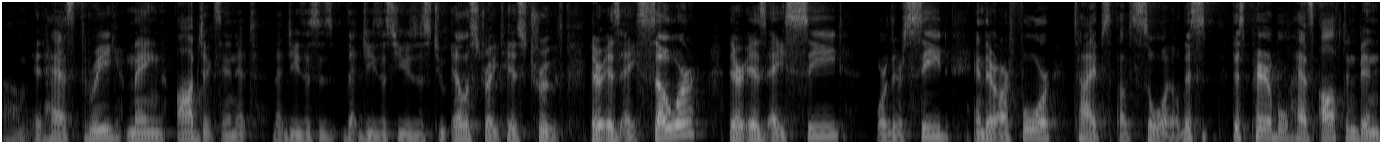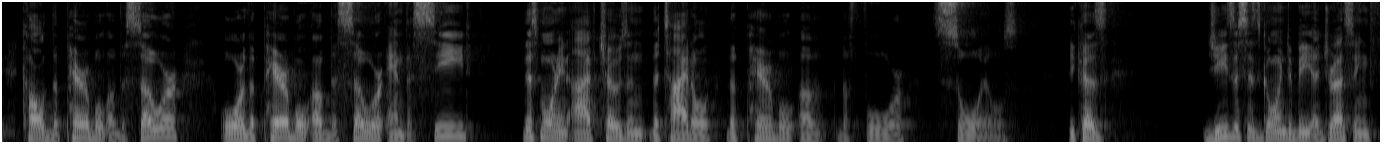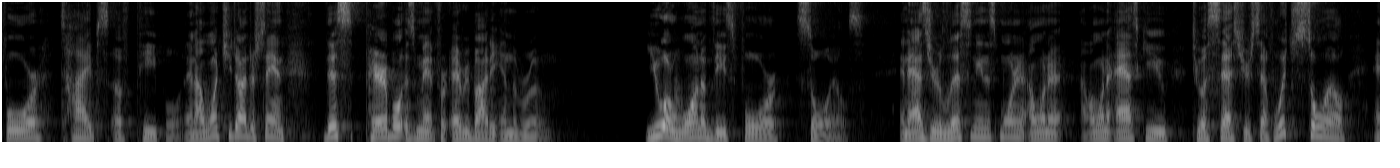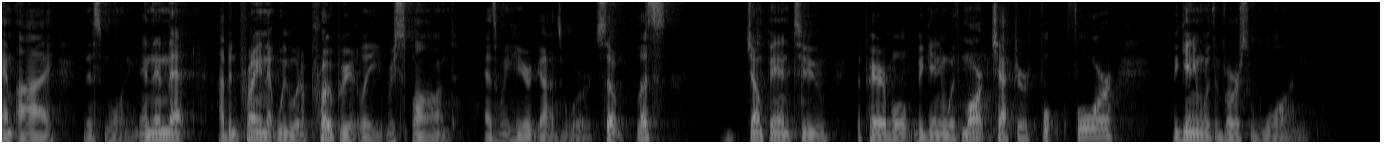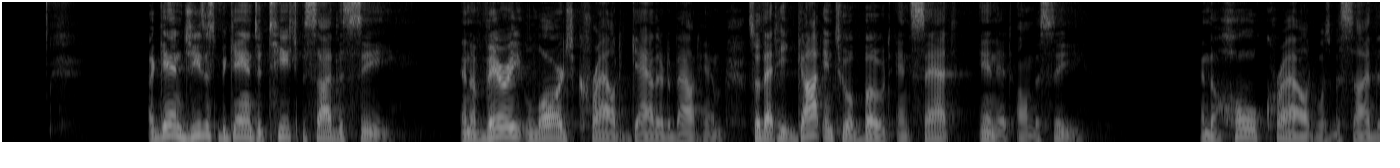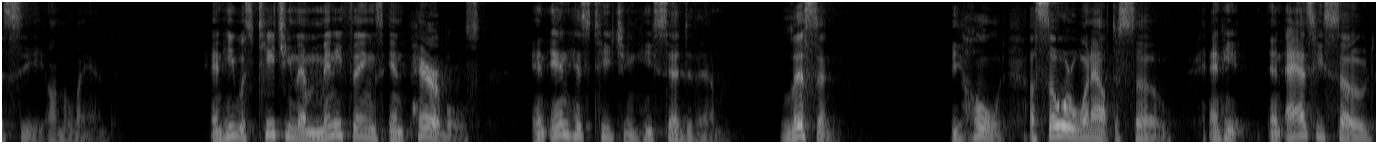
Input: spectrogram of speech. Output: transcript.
Um, it has three main objects in it that Jesus, is, that Jesus uses to illustrate his truth there is a sower, there is a seed, or there's seed, and there are four types of soil. This, this parable has often been called the parable of the sower or the parable of the sower and the seed. This morning I've chosen the title, The Parable of the Four Soils, because Jesus is going to be addressing four types of people. And I want you to understand this parable is meant for everybody in the room. You are one of these four soils. And as you're listening this morning, I want to I want to ask you to assess yourself. Which soil am I this morning? And then that I've been praying that we would appropriately respond as we hear God's word. So let's jump into the parable beginning with Mark chapter 4, beginning with verse 1. Again, Jesus began to teach beside the sea, and a very large crowd gathered about him, so that he got into a boat and sat in it on the sea. And the whole crowd was beside the sea on the land. And he was teaching them many things in parables, and in his teaching he said to them, Listen, behold, a sower went out to sow, and, he, and as he sowed,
